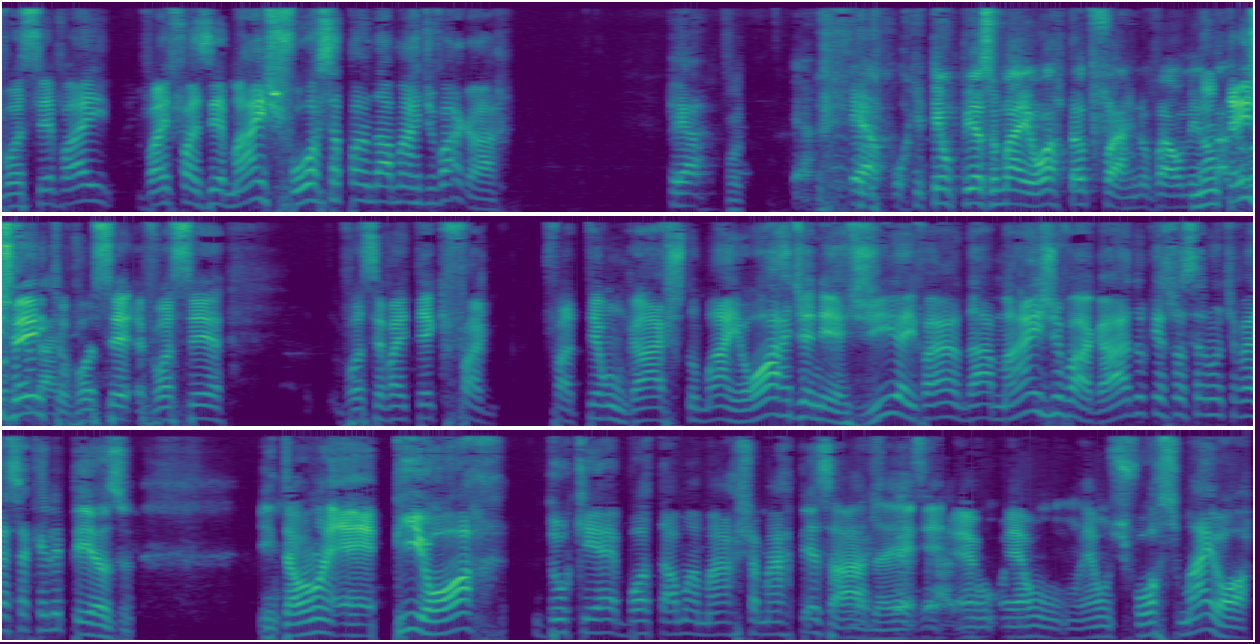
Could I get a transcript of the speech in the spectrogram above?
você vai, vai fazer mais força para andar mais devagar. É. É, é, porque tem um peso maior, tanto faz, não vai aumentar. Não tem jeito, você, você, você vai ter que ter um gasto maior de energia e vai andar mais devagar do que se você não tivesse aquele peso. Então é pior do que botar uma marcha mais pesada. Mais pesada. É, é, é, um, é um esforço maior.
